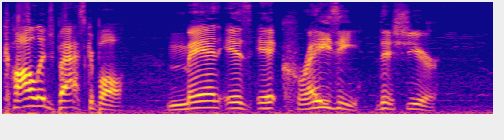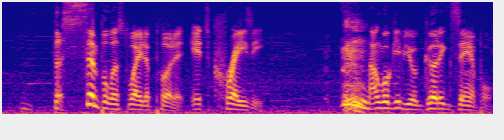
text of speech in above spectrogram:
College basketball. Man, is it crazy this year the simplest way to put it. It's crazy. I'm going to give you a good example.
